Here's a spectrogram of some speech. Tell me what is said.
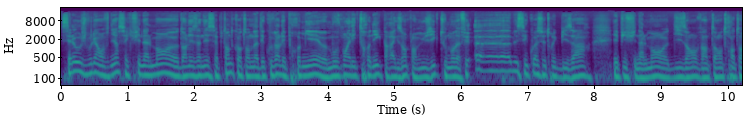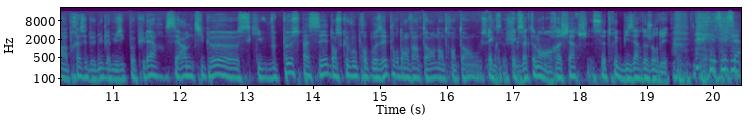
C'est là où je voulais en venir, c'est que finalement, euh, dans les années 70, quand on a découvert les premiers mouvements électroniques, par exemple, en musique, tout le monde a fait euh, mais c'est quoi ce truc bizarre? Et puis finalement, euh, 10 ans, 20 ans, 30 ans après, c'est devenu de la musique populaire. C'est un petit peu ce qui peut se passer dans ce que vous proposez pour dans 20 ans, dans 30 ans, ou ce Ex- genre de choses. exactement, on recherche ce truc bizarre d'aujourd'hui. c'est ça.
